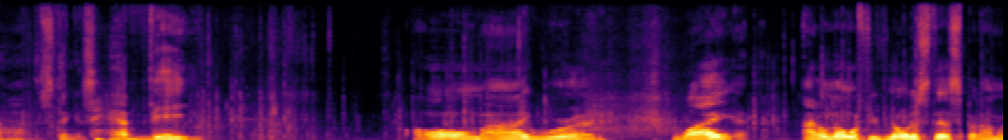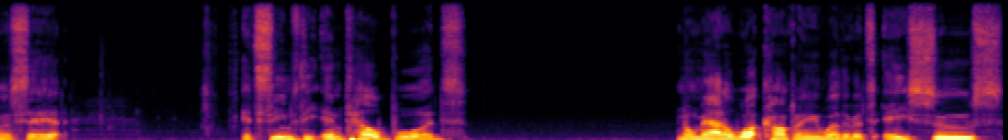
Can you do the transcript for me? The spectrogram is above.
Oh, this heavy. Oh my word. Why? I don't know if you've noticed this, but I'm going to say it. It seems the Intel boards, no matter what company, whether it's Asus,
